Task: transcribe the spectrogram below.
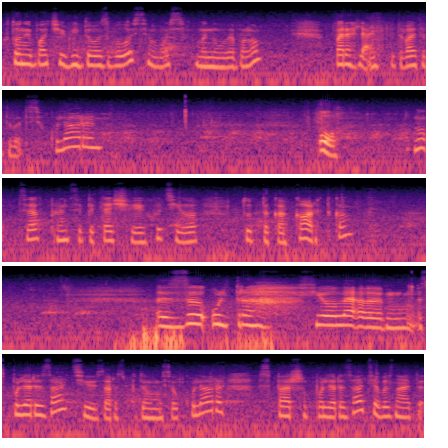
Хто не бачив відео з волоссям, ось минуле воно. Перегляньте, давайте дивитися окуляри. О! Ну, це, в принципі, те, що я і хотіла. Тут така картка З ультрафіоле... ем, з поляризацією. Зараз подивимося окуляри. Спершу поляризація, ви знаєте,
